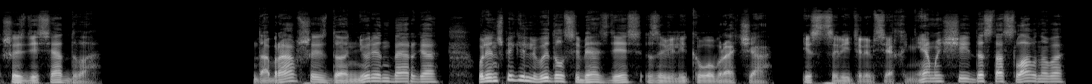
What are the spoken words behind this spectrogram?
62. Добравшись до Нюрнберга, Уллиншпигель выдал себя здесь за великого врача, исцелителя всех немощей, достославного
